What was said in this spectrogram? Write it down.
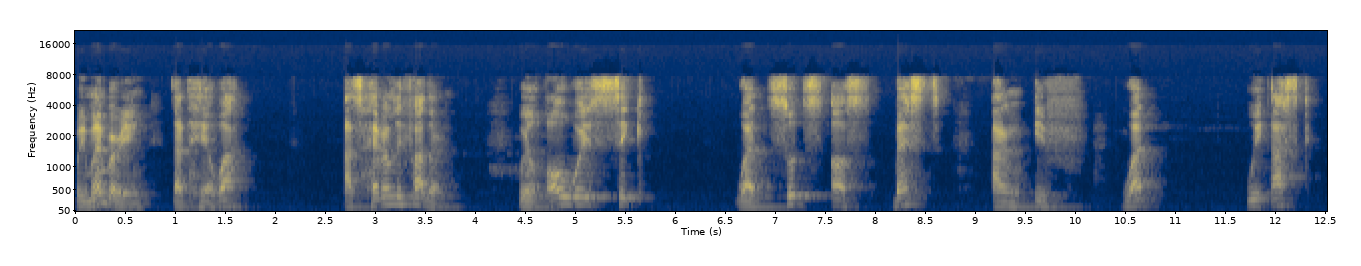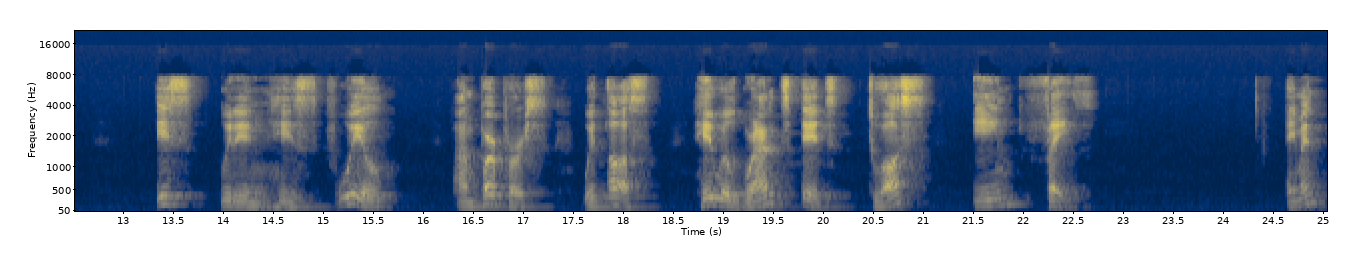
remembering that Jehovah as Heavenly Father, will always seek what suits us best, and if what we ask is within His will and purpose with us, He will grant it to us in faith. Amen.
